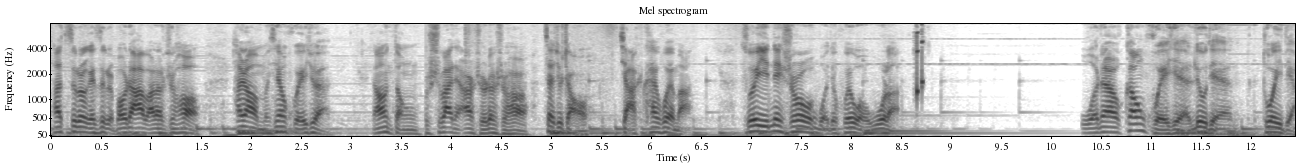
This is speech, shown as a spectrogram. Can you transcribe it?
他自个儿给自个儿包扎完了之后，他让我们先回去，然后等十八点二十的时候再去找甲开会嘛。所以那时候我就回我屋了。我这刚回去六点多一点，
